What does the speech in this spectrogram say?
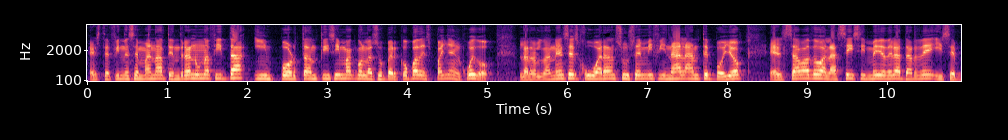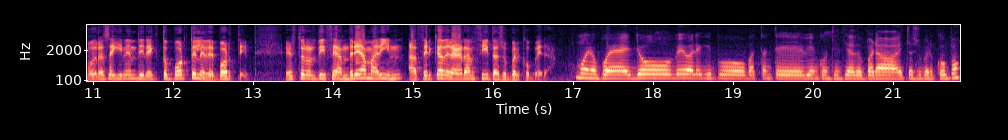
Este fin de semana tendrán una cita importantísima con la Supercopa de España en juego. Los roldanenses jugarán su semifinal ante Pollo el sábado a las seis y media de la tarde y se podrá seguir en directo por Teledeporte. Esto nos dice Andrea Marín acerca de la gran cita supercopera. Bueno, pues yo veo al equipo bastante bien concienciado para esta Supercopa,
